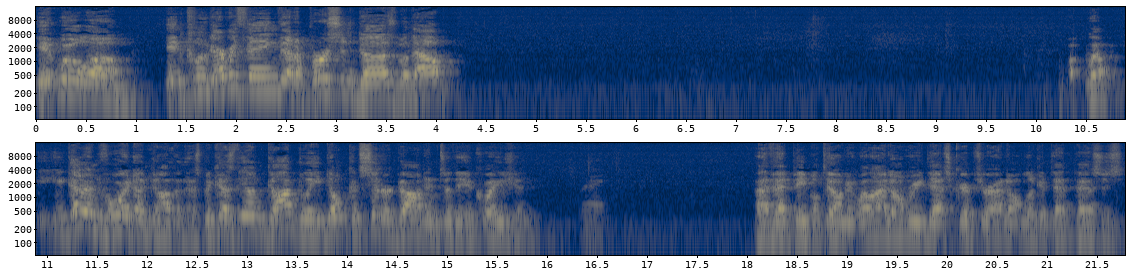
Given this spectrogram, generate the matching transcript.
It will um, include everything that a person does without well, you got to avoid ungodliness because the ungodly don't consider God into the equation. Right. I've had people tell me, well, I don't read that scripture, I don't look at that passage.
